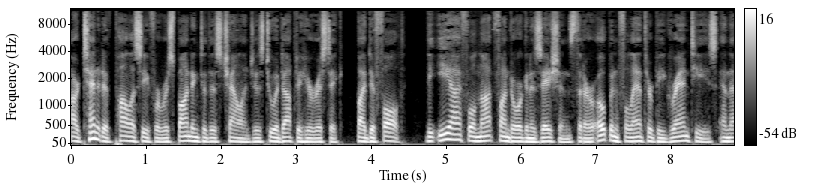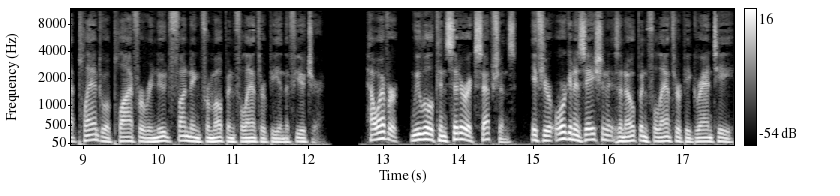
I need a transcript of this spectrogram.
Our tentative policy for responding to this challenge is to adopt a heuristic. By default, the EIF will not fund organizations that are open philanthropy grantees and that plan to apply for renewed funding from open philanthropy in the future. However, we will consider exceptions. If your organization is an open philanthropy grantee,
